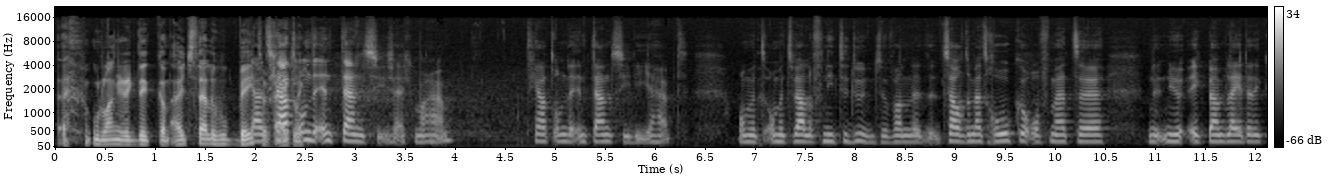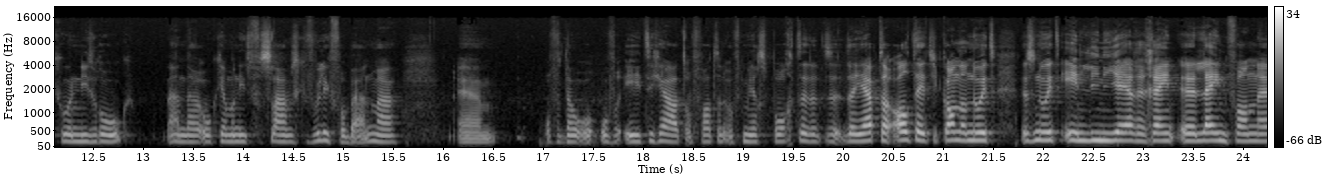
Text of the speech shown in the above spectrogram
hoe langer ik dit kan uitstellen, hoe beter ja het gaat eigenlijk. om de intentie, zeg maar. Het gaat om de intentie die je hebt. Om het, om het wel of niet te doen. Zo van, het- hetzelfde met roken of met... eh, nu, nu, ik ben blij dat ik gewoon niet rook. En daar ook helemaal niet verslavingsgevoelig voor ben. Maar ehm, of het nou over eten gaat of wat dan, of meer sporten. Dat, dat, je hebt daar altijd... Je kan er nooit... Er is nooit één lineaire rein- eh, lijn van... eh,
